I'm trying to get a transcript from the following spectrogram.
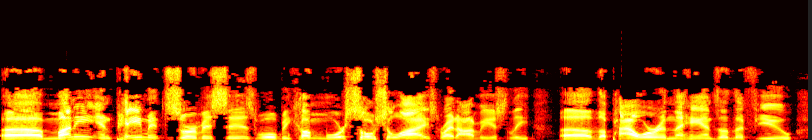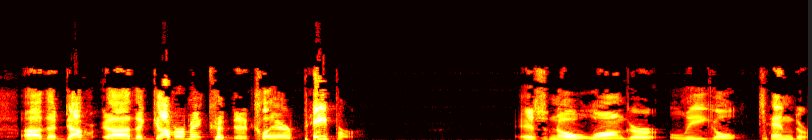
Uh, money and payment services will become more socialized, right? Obviously, uh, the power in the hands of the few. Uh, the, uh, the government could declare paper is no longer legal tender,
